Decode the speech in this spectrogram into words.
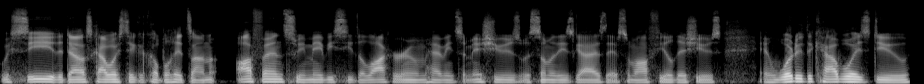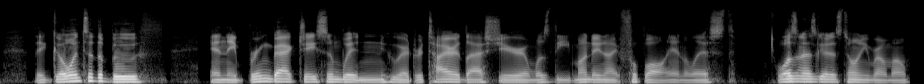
we see the Dallas Cowboys take a couple hits on offense. We maybe see the locker room having some issues with some of these guys. They have some off field issues. And what do the Cowboys do? They go into the booth and they bring back Jason Witten, who had retired last year and was the Monday Night Football analyst. Wasn't as good as Tony Romo.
